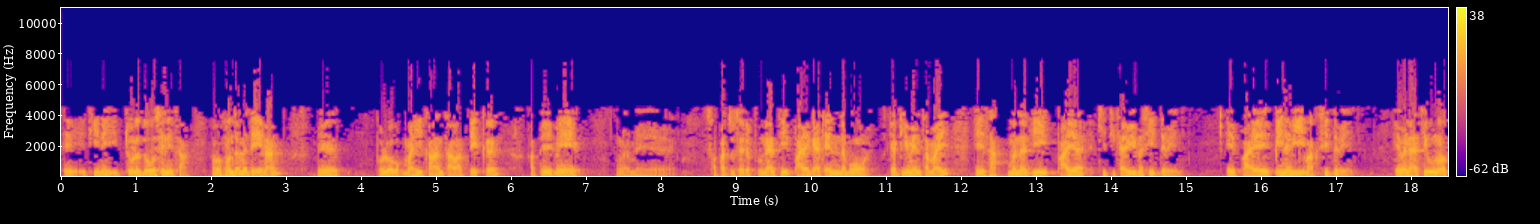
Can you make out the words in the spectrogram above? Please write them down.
ඒ තියෙන ඉතුල දෝෂේ නිසා. හොඳම දේ නම් මේ පොළොව මහී කාන්තාවත් එක්ක අපේ මේ මේ සපත්තු සෙරපු නැති পায় ගැටෙන්නම ඕන. ගැටීමෙන් තමයි මේ සක්මනදී পায় කිචි කැවීම සිද්ධ වෙන්නේ. ඒ পায়ේ පිනවීමක් සිද්ධ වෙන්නේ. එහෙම නැති වුණොත්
